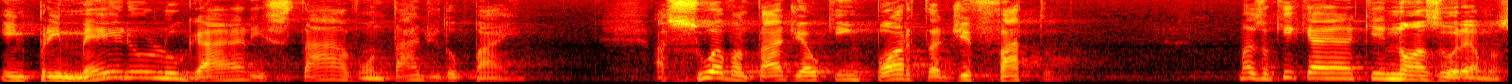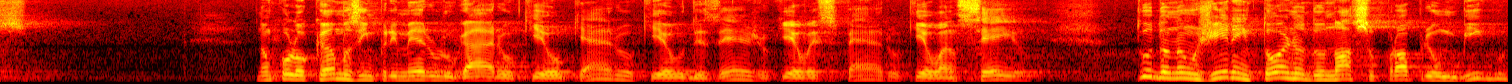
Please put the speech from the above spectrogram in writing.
Em primeiro lugar está a vontade do Pai. A sua vontade é o que importa de fato. Mas o que é que nós oramos? Não colocamos em primeiro lugar o que eu quero, o que eu desejo, o que eu espero, o que eu anseio. Tudo não gira em torno do nosso próprio umbigo.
